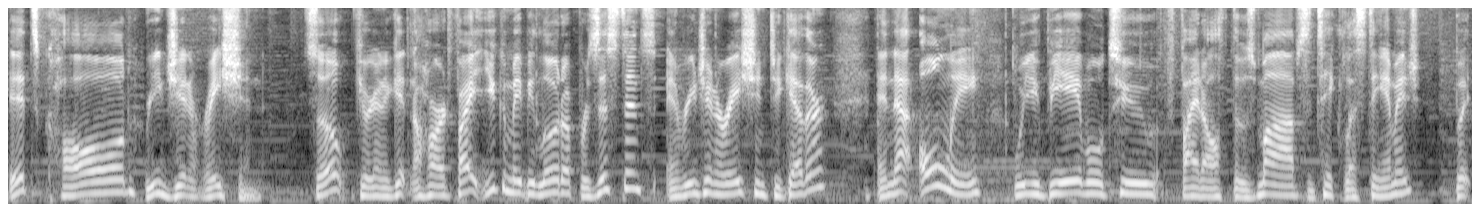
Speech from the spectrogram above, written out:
It's called regeneration. So if you're going to get in a hard fight, you can maybe load up resistance and regeneration together. And not only will you be able to fight off those mobs and take less damage, but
